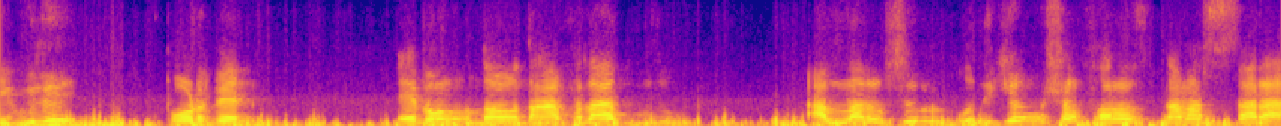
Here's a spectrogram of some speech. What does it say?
এগুলি পড়বেন। এবং নাফলাতগুলো আল্লাহ রসুল অধিকাংশ ফরজ নামাজ ছাড়া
